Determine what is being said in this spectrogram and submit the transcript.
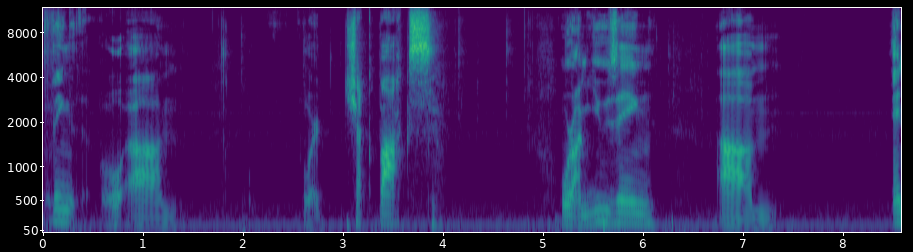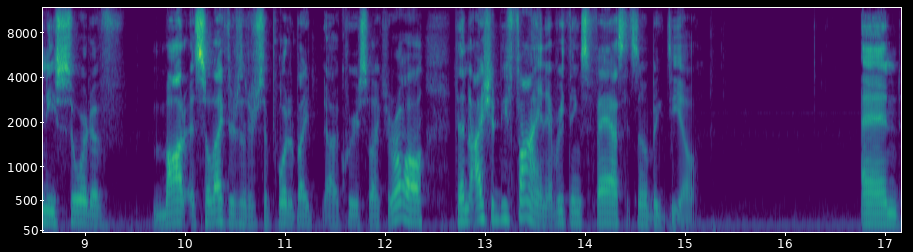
thing or, um, or checkbox or I'm using um, any sort of mod selectors that are supported by uh, Query Selector All, then I should be fine. Everything's fast. It's no big deal. And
